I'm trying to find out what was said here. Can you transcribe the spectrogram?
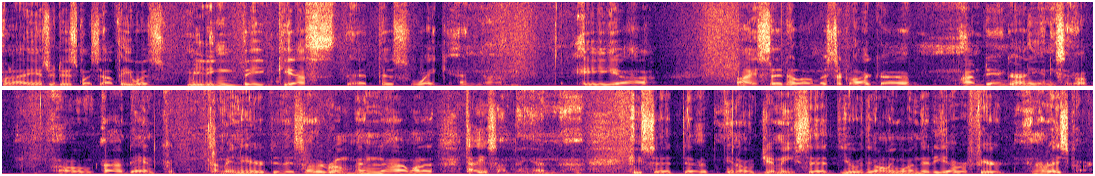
when I introduced myself, he was meeting the guests at this wake, and um, he, uh, I said, "Hello, Mr. Clark. Uh, I'm Dan Gurney," and he said, "Oh." Oh, uh, Dan, come in here to this other room, and uh, I want to tell you something. And uh, he said, uh, you know, Jimmy said you were the only one that he ever feared in a race car.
